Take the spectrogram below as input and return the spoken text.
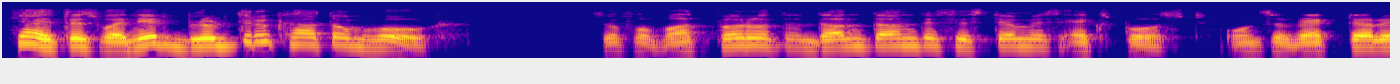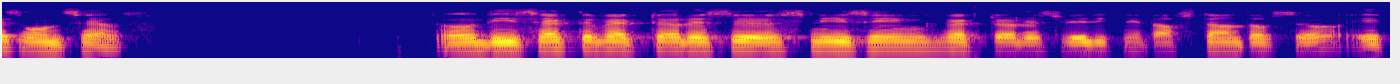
Ja, het is wanneer bloeddruk gaat omhoog. Zo voor wat voor, dan, dan de systeem is exposed. Onze vector is onszelf. Zo, die secte vector is uh, sneezing, vector is weet ik niet, afstand of zo. Ik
